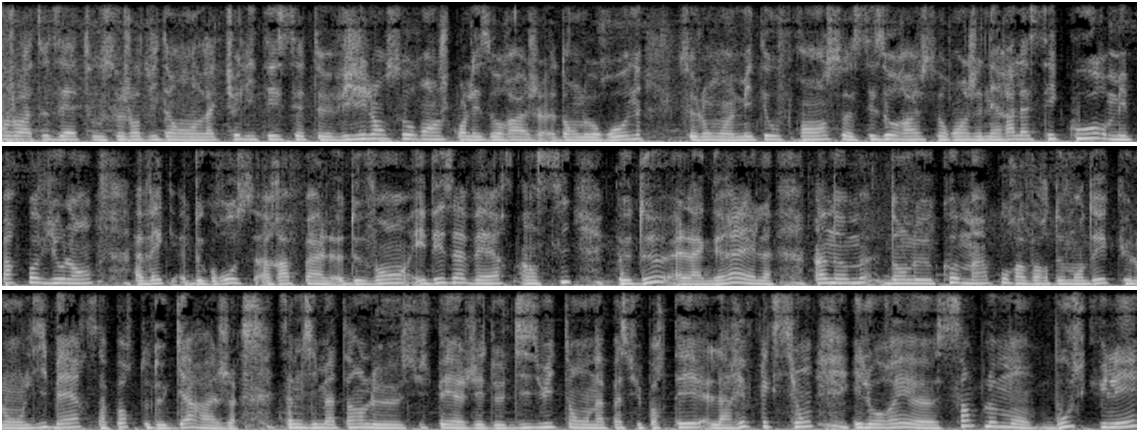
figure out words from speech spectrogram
Bonjour à toutes et à tous. Aujourd'hui dans l'actualité, cette vigilance orange pour les orages dans le Rhône. Selon Météo France, ces orages seront en général assez courts mais parfois violents avec de grosses rafales de vent et des averses ainsi que de la grêle. Un homme dans le coma pour avoir demandé que l'on libère sa porte de garage. Samedi matin, le suspect âgé de 18 ans n'a pas supporté la réflexion. Il aurait euh, simplement bousculé.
